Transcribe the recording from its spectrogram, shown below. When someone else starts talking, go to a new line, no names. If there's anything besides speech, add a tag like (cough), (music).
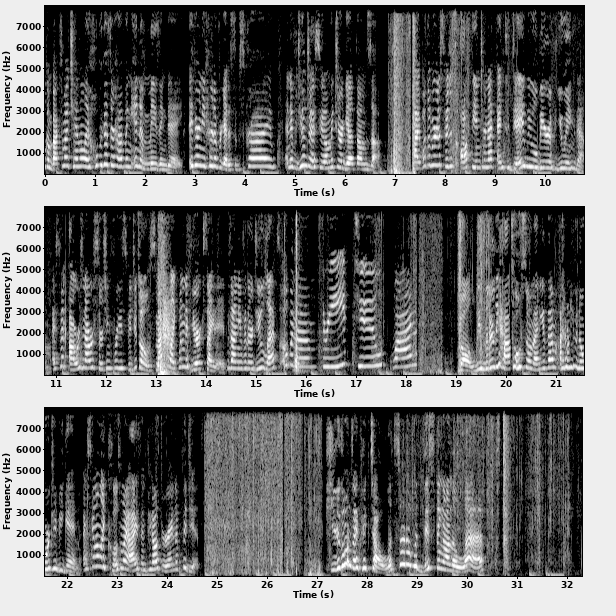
welcome back to my channel. I hope you guys are having an amazing day. If you're new here, don't forget to subscribe. And if you do enjoy this video, make sure to get a thumbs up. I bought the weirdest fidgets off the internet and today we will be reviewing them. I spent hours and hours searching for these fidgets, so smash the like button if you're excited. Without any further ado, let's open them.
Three, two, one.
Y'all, we literally have so, so many of them, I don't even know where to begin. I'm just gonna like close my eyes and pick out three random fidgets. Here are the ones I picked out. Let's start off with this thing on the left.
